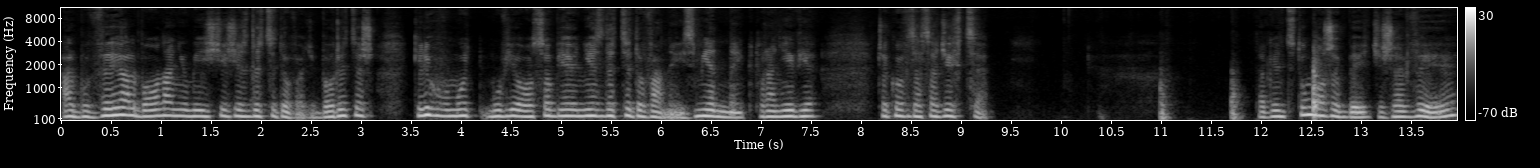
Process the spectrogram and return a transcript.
albo wy, albo ona nie umieliście się zdecydować, bo rycerz kielichów mówi o osobie niezdecydowanej, zmiennej, która nie wie, czego w zasadzie chce. Tak więc tu może być, że wy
